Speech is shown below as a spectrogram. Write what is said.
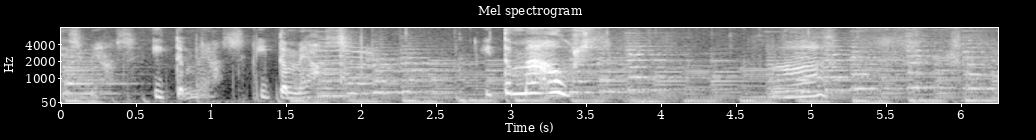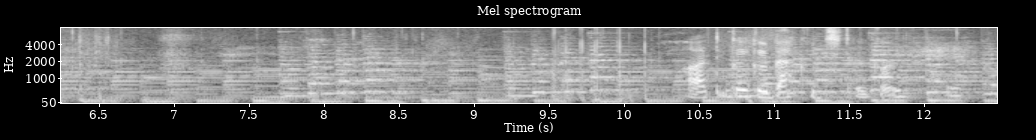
this. Eat mouse. Eat the mouse. Eat the mouse. Eat the mouse. Mm. I think I go backwards to go here.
